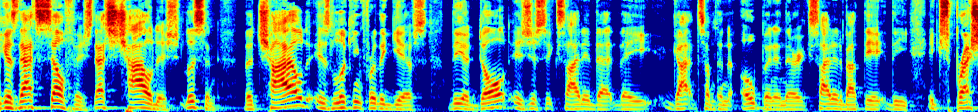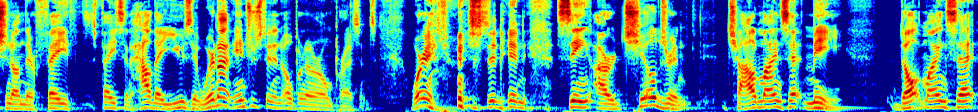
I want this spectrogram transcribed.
because that's selfish. That's childish. Listen, the child is looking for the gifts. The adult is just excited that they got something to open and they're excited about the, the expression on their face, face and how they use it. We're not interested in opening our own presents. We're interested in seeing our children, child mindset, me, adult mindset,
